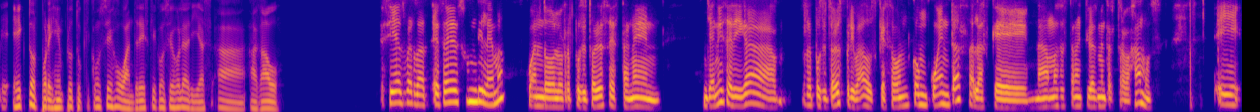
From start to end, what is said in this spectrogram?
Eh, Héctor, por ejemplo, ¿tú qué consejo, o Andrés, qué consejo le darías a, a Gabo? Sí, es verdad. Ese es un dilema cuando los repositorios están en, ya ni se diga repositorios privados, que son con cuentas a las que nada más están activas mientras trabajamos. Y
